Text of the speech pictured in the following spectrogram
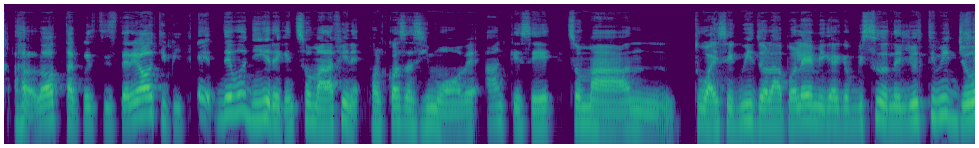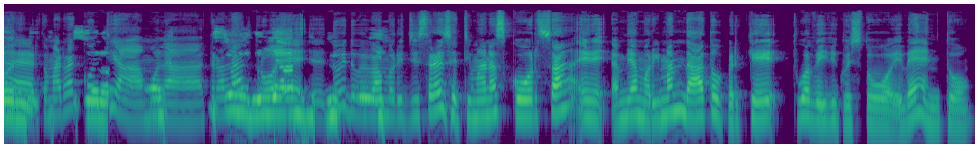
la lotta a questi stereotipi e devo dire che insomma alla fine qualcosa si muove, anche se insomma, mhmm, tu hai seguito la polemica che ho vissuto negli ultimi giorni, Certo, ma sono raccontiamola. Tra sono l'altro, eh, noi dovevamo registrare settimana scorsa e abbiamo rimandato perché tu avevi questo evento.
